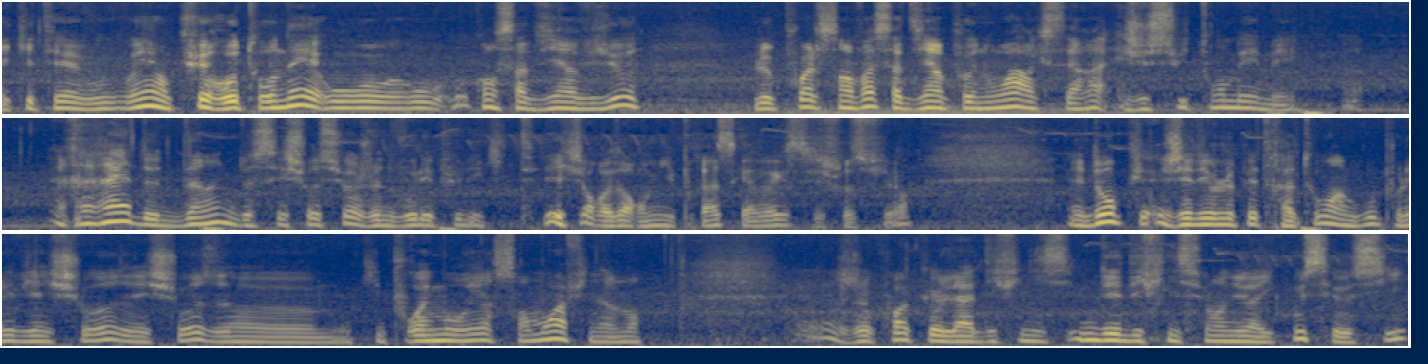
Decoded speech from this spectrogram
et qui étaient, vous voyez, en cuir retourné. Ou, ou- quand ça devient vieux, le poil s'en va, ça devient un peu noir, etc. Et je suis tombé, mais raide dingue de ces chaussures. Je ne voulais plus les quitter. J'ai redormi presque avec ces chaussures. Et donc, j'ai développé très tôt un goût pour les vieilles choses, les choses euh, qui pourraient mourir sans moi finalement. Je crois que la définition, une des définitions du haïku, c'est aussi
